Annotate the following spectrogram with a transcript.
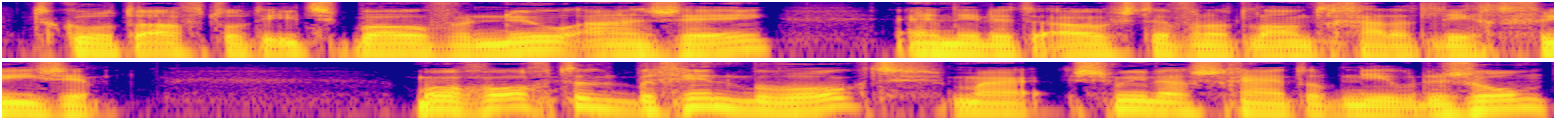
Het koelt af tot iets boven nul aan zee. En in het oosten van het land gaat het licht vriezen. Morgenochtend begint bewolkt, maar smiddag schijnt opnieuw de zon.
